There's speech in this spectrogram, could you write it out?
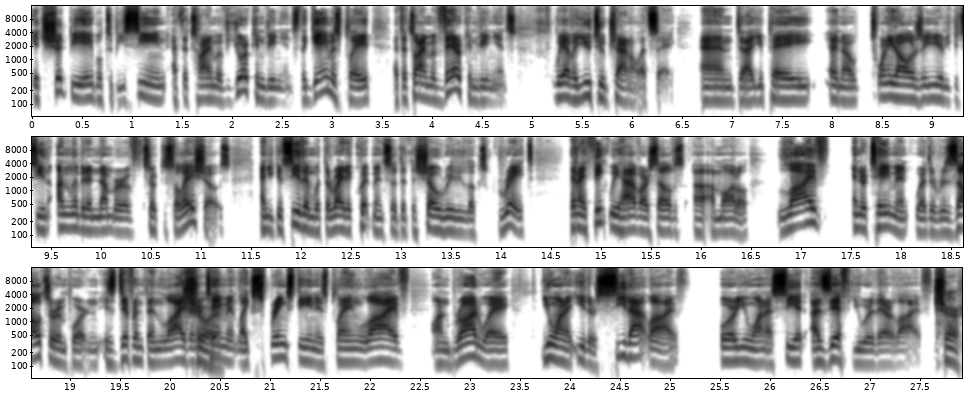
it should be able to be seen at the time of your convenience. The game is played at the time of their convenience. We have a YouTube channel, let's say, and uh, you pay you know twenty dollars a year. And you can see an unlimited number of Cirque du Soleil shows, and you can see them with the right equipment so that the show really looks great. Then I think we have ourselves uh, a model. Live entertainment where the results are important is different than live Sure. entertainment like Springsteen is playing live on Broadway. You want to either see that live or you want to see it as if you were there live. Sure.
